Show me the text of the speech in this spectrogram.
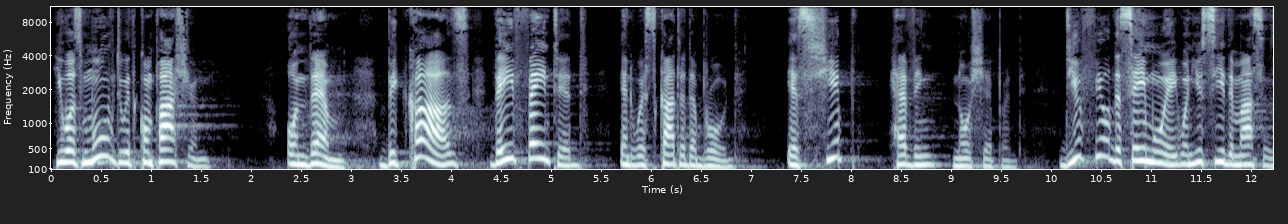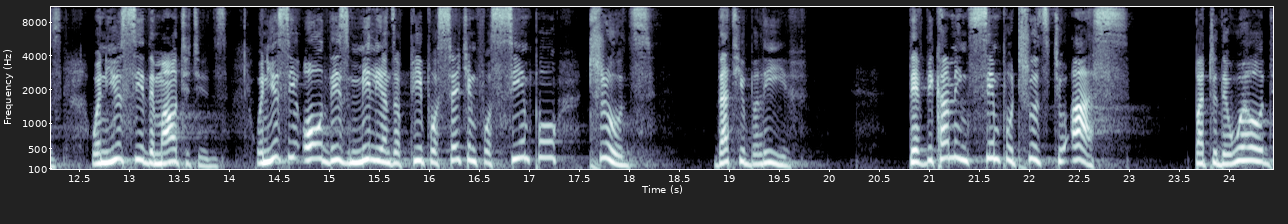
he was moved with compassion on them because they fainted and were scattered abroad as sheep having no shepherd. Do you feel the same way when you see the masses, when you see the multitudes, when you see all these millions of people searching for simple truths that you believe. They're becoming simple truths to us, but to the world,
